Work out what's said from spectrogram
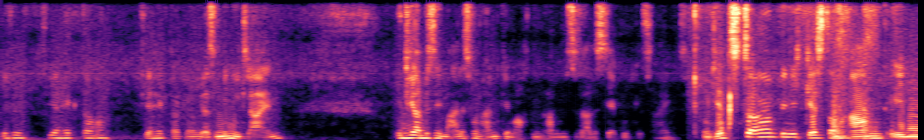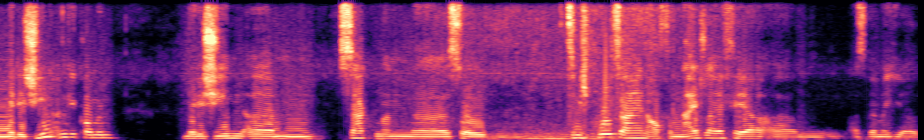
wie viel? 4 Hektar? Vier Hektar, glaube ich, also mini klein. Und die haben das eben alles von Hand gemacht und haben uns das alles sehr gut gezeigt. Und jetzt äh, bin ich gestern Abend in Medellin angekommen. Medellin, ähm, sagt man, äh, soll ziemlich cool sein, auch vom Nightlife her. Ähm, also wenn man hier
